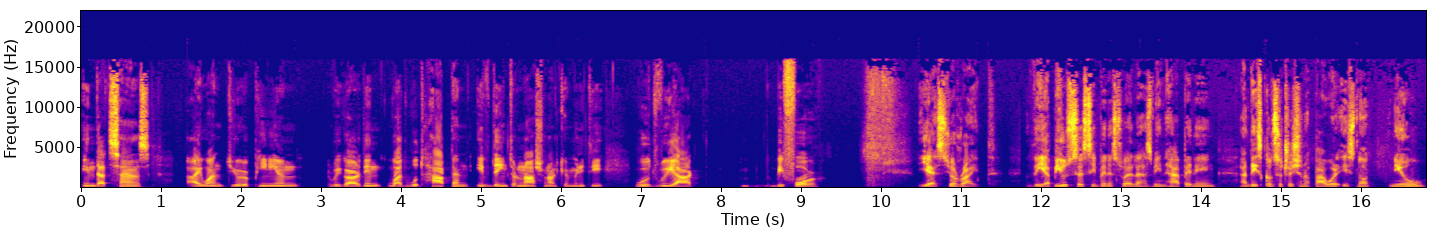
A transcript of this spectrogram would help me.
in that sense, I want your opinion regarding what would happen if the international community would react before. Yes, you're right the abuses in Venezuela has been happening, and this concentration of power is not new.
